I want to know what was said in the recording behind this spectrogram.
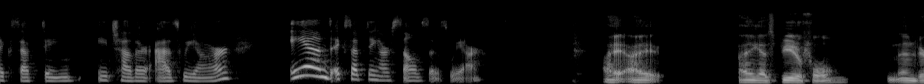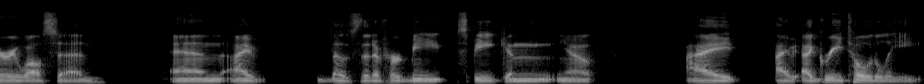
accepting each other as we are and accepting ourselves as we are. I I, I think that's beautiful and very well said. And I, those that have heard me speak, and you know, I I agree totally.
